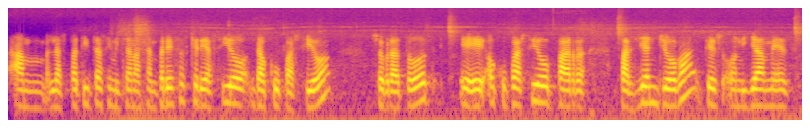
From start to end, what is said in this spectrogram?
amb les petites i mitjanes empreses, creació d'ocupació, sobretot eh, ocupació per, per gent jove, que és on hi ha més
